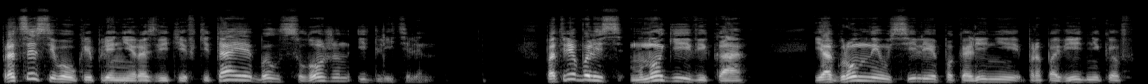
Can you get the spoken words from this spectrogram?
Процесс его укрепления и развития в Китае был сложен и длителен. Потребовались многие века и огромные усилия поколений проповедников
